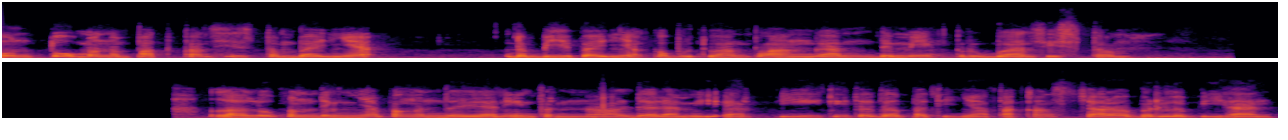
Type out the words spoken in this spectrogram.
untuk menempatkan sistem banyak lebih banyak kebutuhan pelanggan demi perubahan sistem. Lalu pentingnya pengendalian internal dalam ERP tidak dapat dinyatakan secara berlebihan.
